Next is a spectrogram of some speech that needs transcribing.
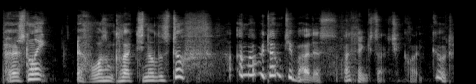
personally, if I wasn't collecting other stuff, I might be tempted by this. I think it's actually quite good.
